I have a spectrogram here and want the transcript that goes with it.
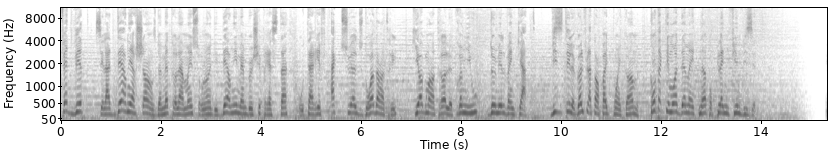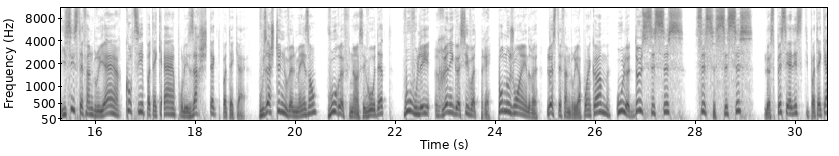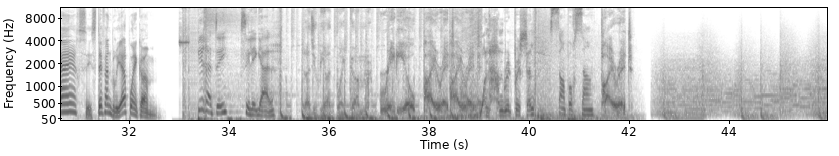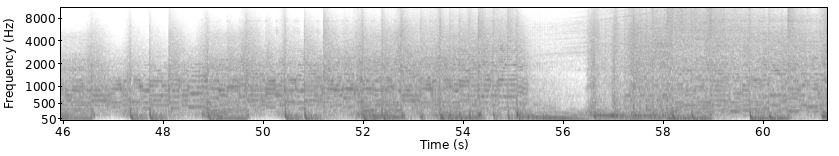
Faites vite, c'est la dernière chance de mettre la main sur l'un des derniers memberships restants au tarif actuel du droit d'entrée qui augmentera le 1er août 2024. Visitez le golflatempête.com. Contactez-moi dès maintenant pour planifier une visite. Ici Stéphane Bruyère, courtier hypothécaire pour les architectes hypothécaires. Vous achetez une nouvelle maison, vous refinancez vos dettes, vous voulez renégocier votre prêt. Pour nous joindre, le stéphanebruyère.com ou le 266 6666. Le spécialiste hypothécaire, c'est stéphanebruyère.com. Pirater, c'est légal. Radiopirate.com. Radio Pirate. Pirate. 100% 100% pirate.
